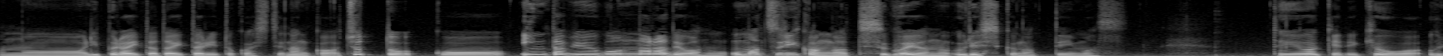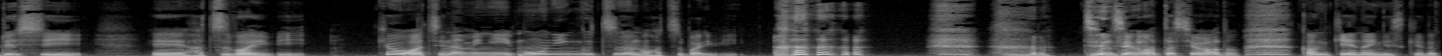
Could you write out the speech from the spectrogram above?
あのリプライいただいたりとかして、なんか、ちょっと、こう、インタビュー本ならではのお祭り感があって、すごいあの、嬉しくなっています。というわけで今日は嬉しい、えー発売日。今日はちなみに、モーニング2の発売日。全然私はあの、関係ないんですけど、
